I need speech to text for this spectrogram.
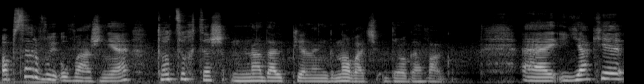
obserwuj uważnie to, co chcesz nadal pielęgnować, droga wago. E, jakie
